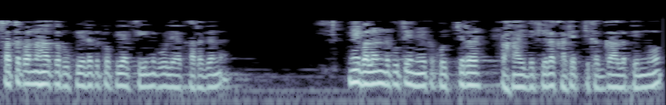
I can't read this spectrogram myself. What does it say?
750ක රුපියලක ටොපියක් සීනි බෝලයක් අරගෙන මේ බලන්න පුතේ මේක කොච්චර රහයිද කියලා කටෙත් ටිකක් ගාලා පෙන්නුවොත්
